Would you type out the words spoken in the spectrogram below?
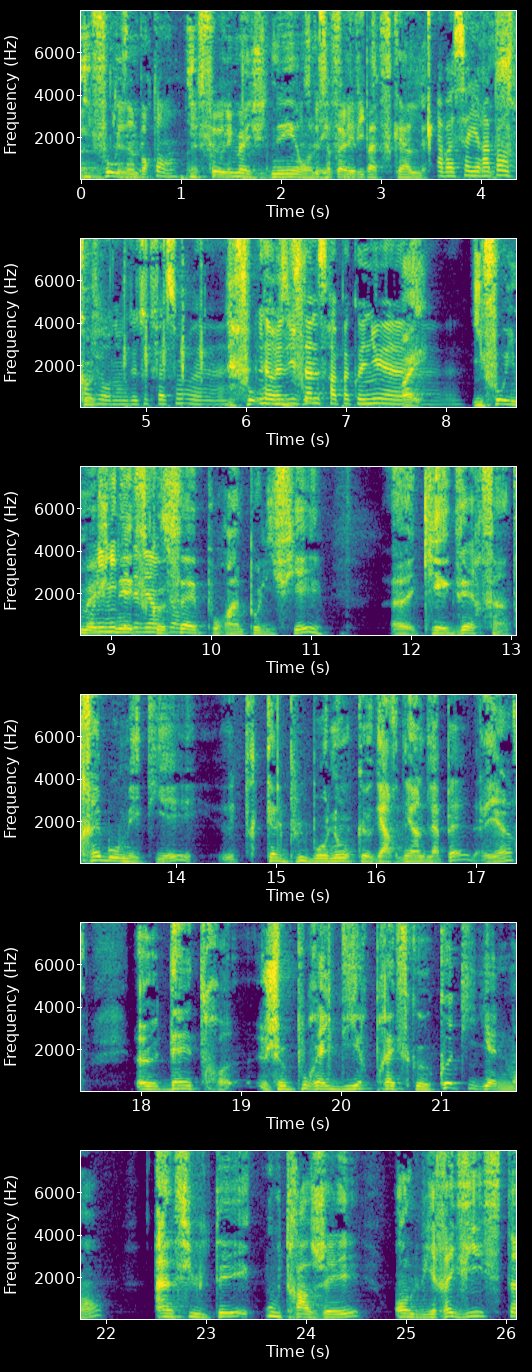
très important. Hein. Il faut imaginer, en effet, Pascal. Ah bah ça ira pas en trois jours, donc de toute façon, le résultat ne sera pas connu. Il faut imaginer ce que c'est pour un policier euh, qui exerce un très beau métier, quel plus beau nom que gardien de la paix d'ailleurs, euh, d'être, je pourrais le dire presque quotidiennement, insulté, outragé, on lui résiste,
